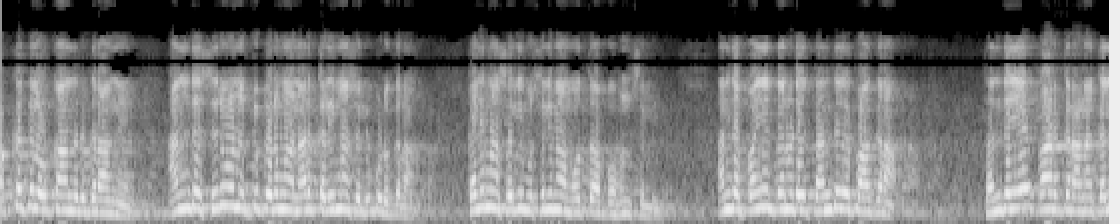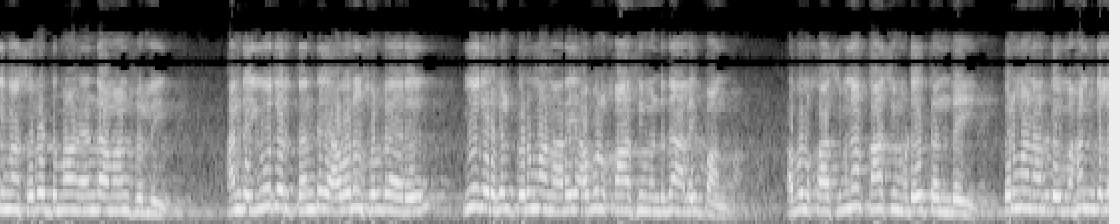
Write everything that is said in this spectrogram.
பக்கத்துல உட்கார்ந்து இருக்கிறாங்க. அந்த சிறுவனுக்கு பெருமானார் களிமா சொல்லி கொடுக்குறாங்க. களிமா சொல்லி முஸ்லிமா மூத்தா போகும்னு சொல்லி. அந்த பையன் தன்னுடைய தந்தையை பார்க்கறான். தந்தையே பார்க்கிறான். களிமா சொல்லட்டுமா வேண்டாமான்னு சொல்லி. அந்த யூதர் தந்தை அவரும் சொல்றாரு யூதர்கள் பெருமானாரை அபுல் காசிம் என்று தான் அழைப்பாங்க. அபுல் காசிம்னா காசிமுடைய தந்தை. பெருமானாருடைய மகன்கள்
